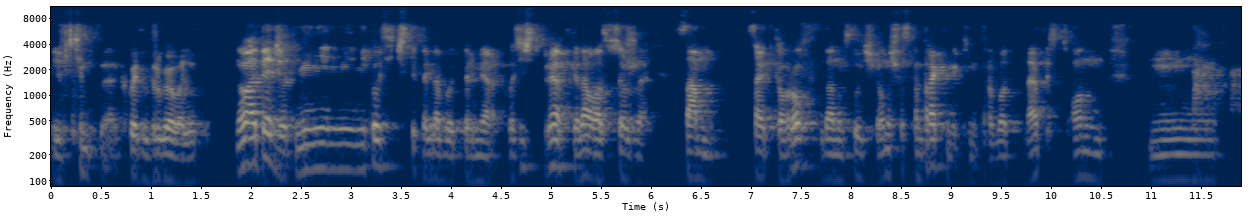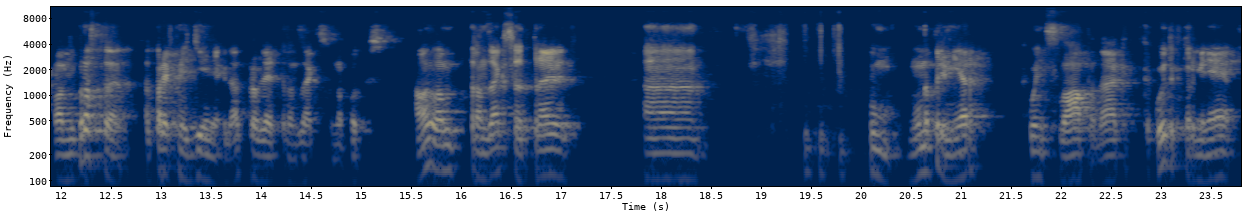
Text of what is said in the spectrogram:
или какой-то другой валютой. Но опять же, это не, не, не классический тогда будет пример. Классический пример, это когда у вас все же сам сайт ковров в данном случае, он еще с контрактами какими-то работает, да, то есть он вам не просто отправит мне денег, да, отправляет транзакцию на подпись, а он вам транзакцию отправит, а, ну, например, какой-нибудь свап, да, какой-то, который меняет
